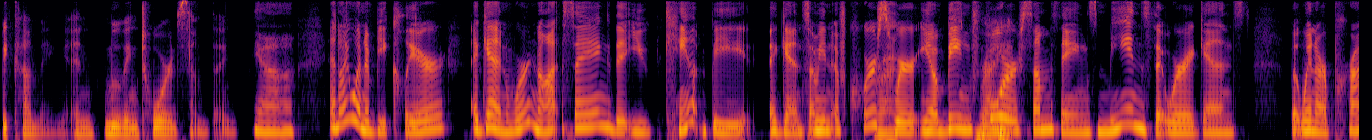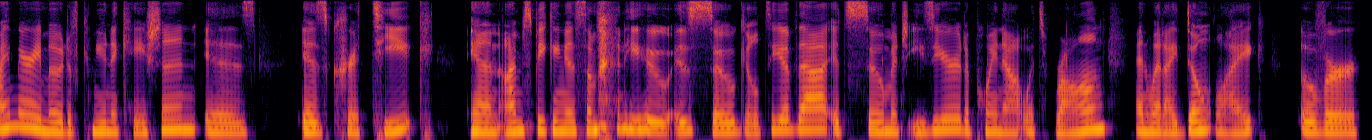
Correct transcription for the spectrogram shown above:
becoming and moving towards something. Yeah. And I want to be clear again, we're not saying that you can't be against. I mean, of course, right. we're, you know, being for right. some things means that we're against. But when our primary mode of communication is is critique, and I'm speaking as somebody who is so guilty of that. It's so much easier to point out what's wrong and what I don't like over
